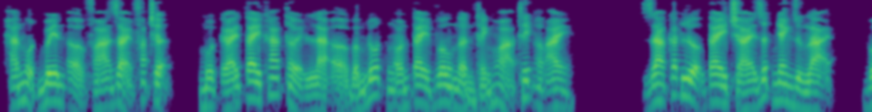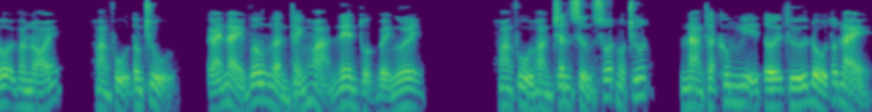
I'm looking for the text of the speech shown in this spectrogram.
hắn một bên ở phá giải pháp trận, một cái tay khác thời là ở bấm đốt ngón tay vô ngần thánh hỏa thích hợp ai. Gia cát lượng tay trái rất nhanh dừng lại, đội và nói, hoàng phủ tông chủ, cái này vô ngần thánh hỏa nên thuộc về ngươi. Hoàng phủ hoàn chân sửng sốt một chút, nàng thật không nghĩ tới thứ đồ tốt này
